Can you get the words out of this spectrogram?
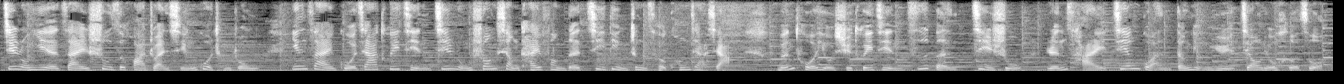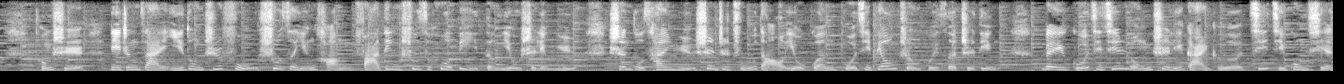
金融业在数字化转型过程中，应在国家推进金融双向开放的既定政策框架下，稳妥有序推进资本、技术、人才、监管等领域交流合作。同时，力争在移动支付、数字银行、法定数字货币等优势领域深度参与，甚至主导有关国际标准规则制定，为国际金融治理改革积极贡献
